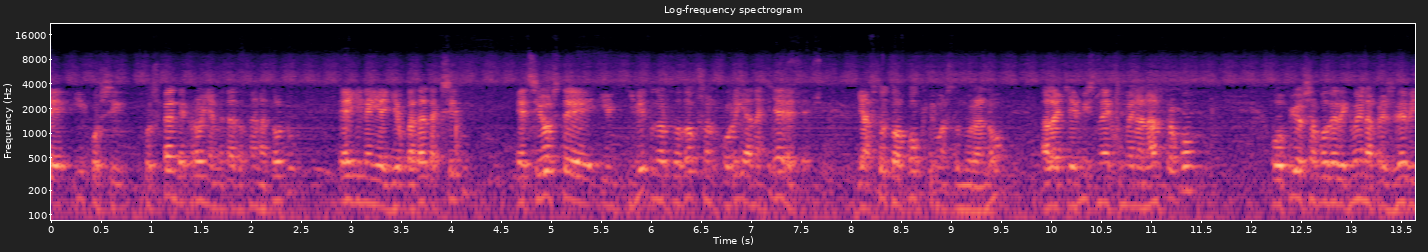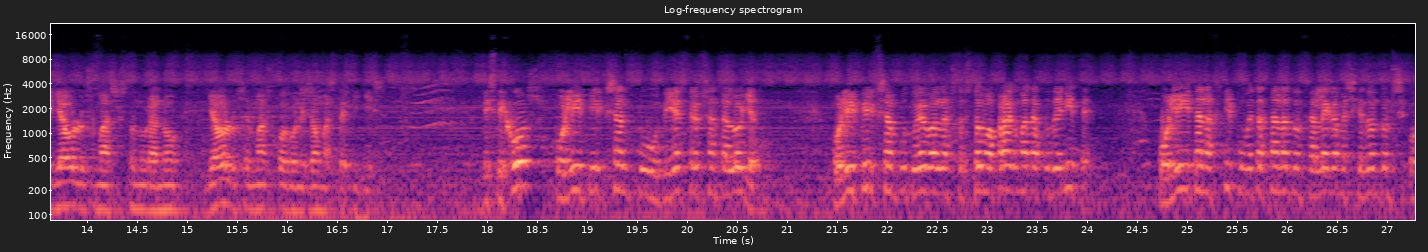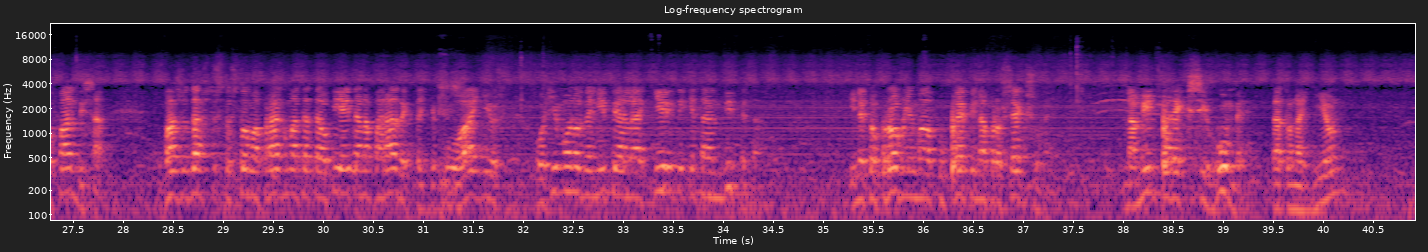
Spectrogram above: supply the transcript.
20-25 χρόνια μετά το θάνατό του έγινε η αγιοκατάταξή του, έτσι ώστε η κοινή των Ορθοδόξων πορεία να χαίρεται για αυτό το απόκτημα στον ουρανό, αλλά και εμείς να έχουμε έναν άνθρωπο ο οποίος αποδεδειγμένα πρεσβεύει για όλους μας στον ουρανό, για όλους εμάς που αγωνιζόμαστε επί γης. Δυστυχώς, πολλοί υπήρξαν που διέστρεψαν τα λόγια του Πολλοί υπήρξαν που του έβαλαν στο στόμα πράγματα που δεν είπε. Πολλοί ήταν αυτοί που μετά θάνατον θα λέγαμε σχεδόν τον συκοφάντησαν, βάζοντάς τους στο στόμα πράγματα τα οποία ήταν απαράδεκτα και που ο Άγιος όχι μόνο δεν είπε, αλλά κήρυτε και τα αντίθετα. Είναι το πρόβλημα που πρέπει να προσέξουμε. Να μην παρεξηγούμε τα των Αγίων,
